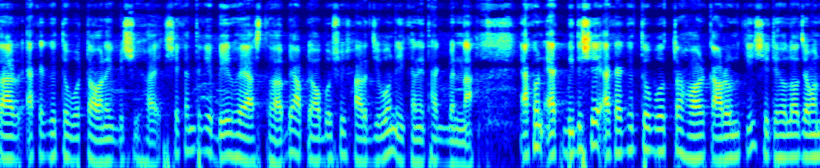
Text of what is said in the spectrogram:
তার একাকিত্ব বোধটা অনেক বেশি হয়। সেখান থেকে বের হয়ে আসতে হবে। আপনি অবশ্যই সারা জীবন এখানে থাকবেন না। এখন এক বিদেশে একাকিত্ব বোধটা হওয়ার কারণ কি? সেটি হলো যেমন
